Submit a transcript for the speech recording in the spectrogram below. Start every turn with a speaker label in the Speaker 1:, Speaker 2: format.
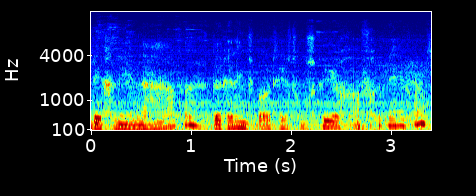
Speaker 1: Liggen nu in de haven. De reddingsboot heeft ons keurig afgeleverd.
